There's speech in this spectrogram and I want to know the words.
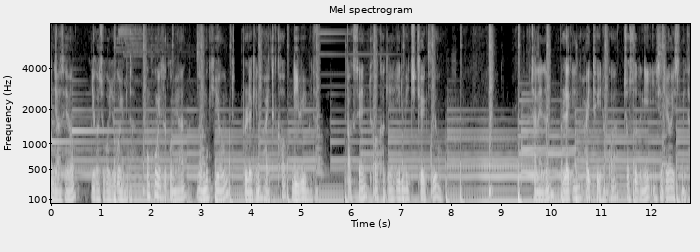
안녕하세요. 이거 저거 요거입니다. 홍콩에서 구매한 너무 귀여운 블랙 앤 화이트 컵 리뷰입니다. 박스엔 투박하게 이름이 찍혀 있고요. 잔에는 블랙 앤 화이트 이름과 조소 등이 인쇄되어 있습니다.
